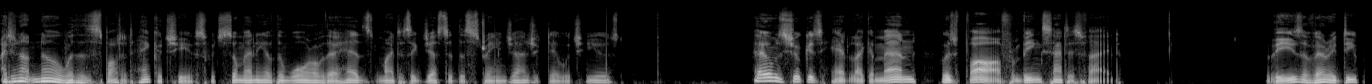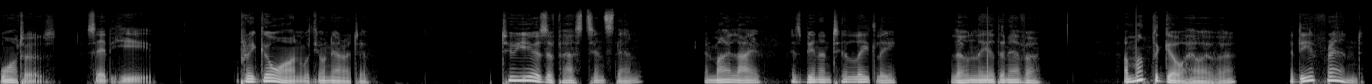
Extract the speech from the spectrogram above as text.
I do not know whether the spotted handkerchiefs which so many of them wore over their heads might have suggested the strange adjective which he used. Holmes shook his head like a man who is far from being satisfied. These are very deep waters, said he. Pray go on with your narrative. Two years have passed since then, and my life has been until lately lonelier than ever. A month ago, however, a dear friend,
